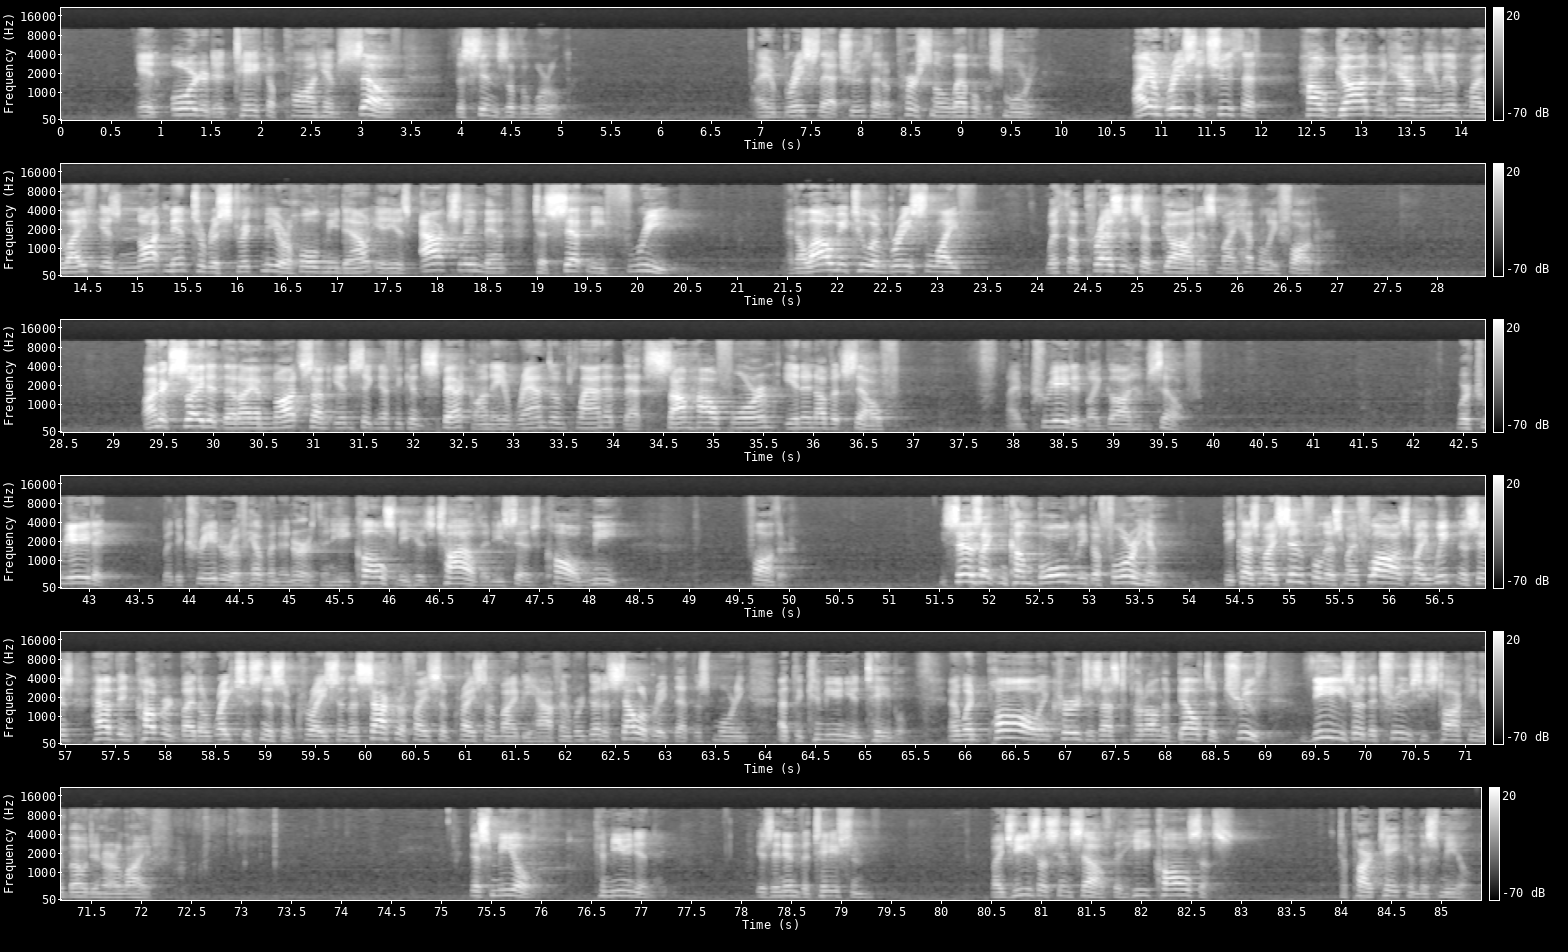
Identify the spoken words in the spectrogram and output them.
in order to take upon Himself the sins of the world. I embrace that truth at a personal level this morning. I embrace the truth that how God would have me live my life is not meant to restrict me or hold me down. It is actually meant to set me free and allow me to embrace life with the presence of God as my Heavenly Father. I'm excited that I am not some insignificant speck on a random planet that somehow formed in and of itself. I am created by God Himself. We're created by the Creator of heaven and earth, and He calls me His child, and He says, Call me Father. He says I can come boldly before Him because my sinfulness, my flaws, my weaknesses have been covered by the righteousness of Christ and the sacrifice of Christ on my behalf. And we're going to celebrate that this morning at the communion table. And when Paul encourages us to put on the belt of truth, these are the truths he's talking about in our life. This meal, communion, is an invitation by Jesus himself that he calls us to partake in this meal.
